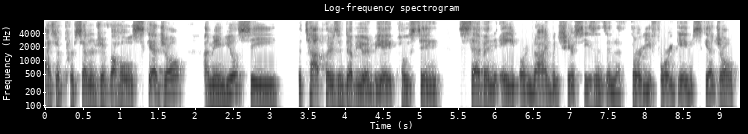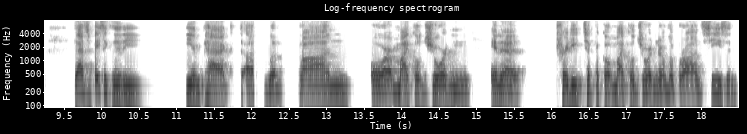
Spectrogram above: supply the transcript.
as a percentage of the whole schedule, I mean, you'll see the top players in WNBA posting seven, eight, or nine win share seasons in a 34 game schedule. That's basically the, the impact of LeBron or Michael Jordan in a pretty typical Michael Jordan or LeBron season.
